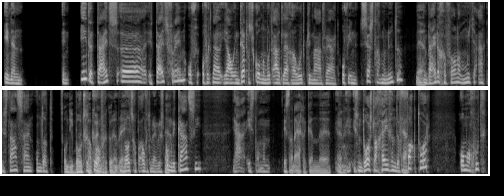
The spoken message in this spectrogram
in een ieder tijds, eh, tijdsframe, of, of ik nou jou in 30 seconden moet uitleggen hoe het klimaat werkt, of in 60 minuten. Ja. In beide gevallen moet je eigenlijk in staat zijn om dat Om die boodschap over te kunnen brengen. boodschap over te brengen. Dus communicatie ja, is dan een, Is dan eigenlijk een, eh, een is een doorslaggevende factor om een goed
